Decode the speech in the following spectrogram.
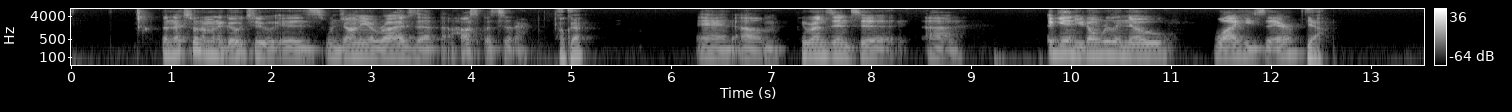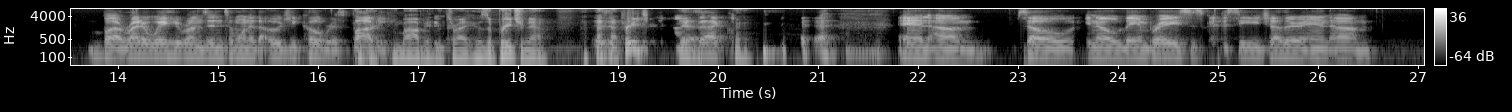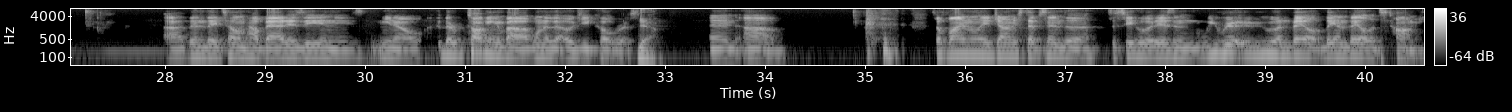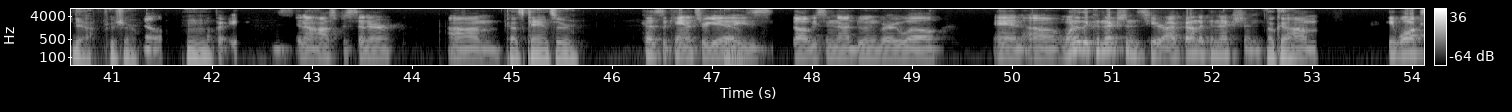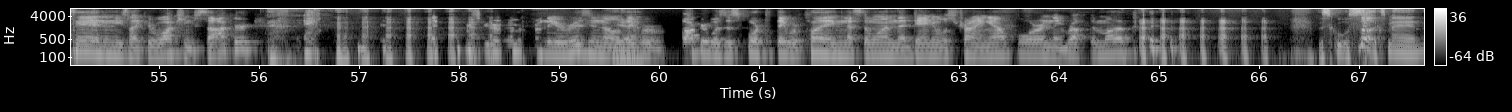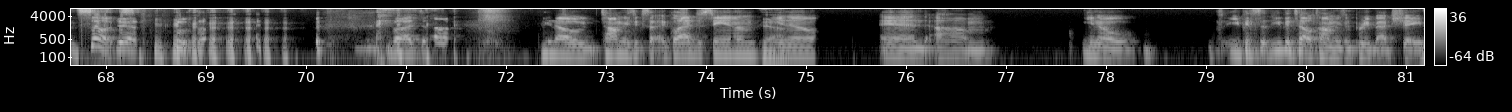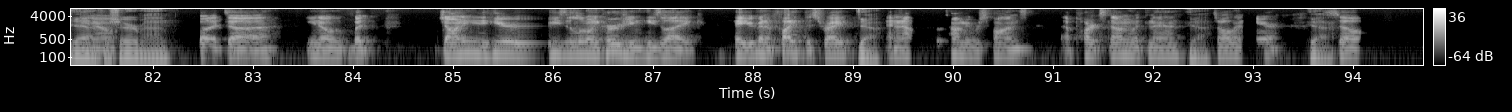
the next one I'm going to go to is when Johnny arrives at the hospice center Okay. and um, he runs into, uh, again, you don't really know why he's there. Yeah. but right away he runs into one of the OG Cobras, Bobby. Bobby, that's right. Who's a preacher now. Is a preacher, Yeah. exactly. and um, so you know they embrace. It's good to see each other, and um, uh, then they tell him how bad is he, and he's you know they're talking about one of the OG Cobras. Yeah. And um, so finally Johnny steps in to to see who it is, and we re- you unveil they unveil it's Tommy. Yeah, for sure. Mhm. For- He's in a hospice center. Um, Cause cancer. because of cancer. Yeah, Yeah. he's obviously not doing very well. And uh, one of the connections here, I found a connection. Okay. Um, he walks in and he's like, "You're watching soccer." If you remember from the original, they were soccer was a sport that they were playing. That's the one that Daniel was trying out for, and they roughed him up. the school sucks, man. It sucks. Yeah, but uh, you know, Tommy's exci- glad to see him. Yeah. You know, and um, you know, you can you can tell Tommy's in pretty bad shape. yeah, you know? for sure, man. But uh, you know, but Johnny here, he's a little encouraging. He's like, "Hey, you're gonna fight this, right?" Yeah. And now Tommy responds, "That part's done with, man. Yeah. It's all in here." Yeah. So.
